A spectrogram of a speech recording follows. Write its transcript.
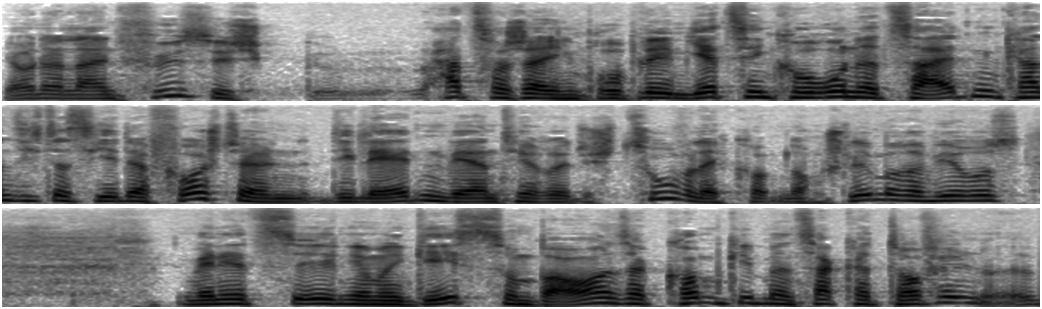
Ja, und allein physisch hat es wahrscheinlich ein Problem. Jetzt in Corona-Zeiten kann sich das jeder vorstellen. Die Läden wären theoretisch zu, vielleicht kommt noch ein schlimmerer Virus. Wenn jetzt irgendjemand gehst zum Bauern und sagt, komm, gib mir einen Sack Kartoffeln, äh,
